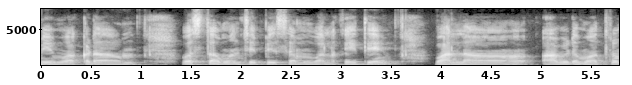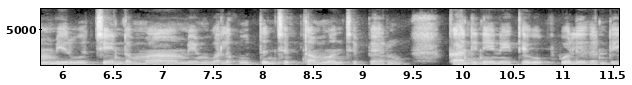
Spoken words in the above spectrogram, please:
మేము అక్కడ వస్తాము అని చెప్పేసాము వాళ్ళకైతే. వాళ్ళ ఆవిడ మాత్రం మీరు వచ్చేయండమ్మా మేము వాళ్ళకు వద్దని చెప్తాము అని చెప్పారు. కానీ నేనైతే ఒప్పుకోలేదండి.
